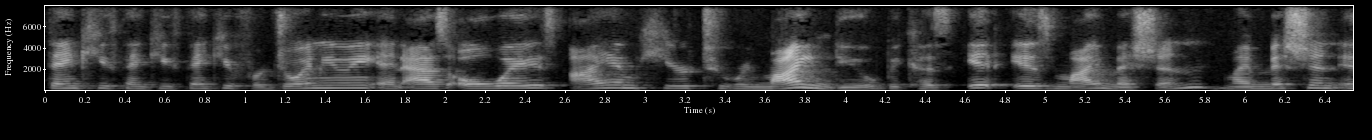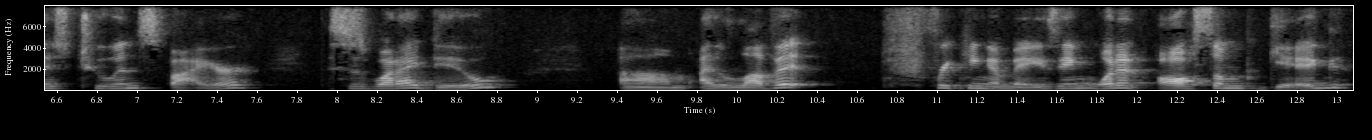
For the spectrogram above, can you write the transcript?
Thank you, thank you, thank you for joining me. And as always, I am here to remind you because it is my mission. My mission is to inspire. This is what I do. Um, I love it. Freaking amazing. What an awesome gig.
